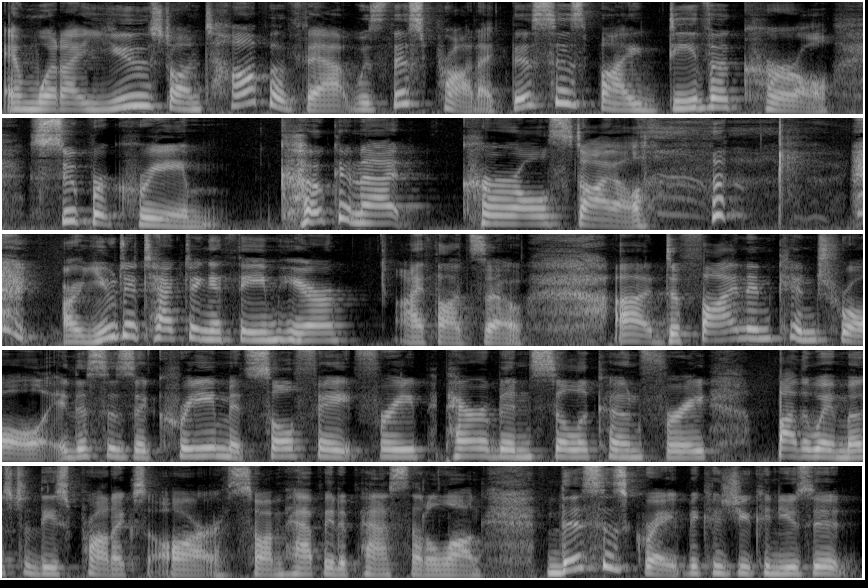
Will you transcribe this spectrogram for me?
And what I used on top of that was this product. This is by DevaCurl Super Cream Coconut curl style. Are you detecting a theme here? I thought so. Uh, define and control. This is a cream. It's sulfate free, paraben, silicone free. By the way, most of these products are, so I'm happy to pass that along. This is great because you can use it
